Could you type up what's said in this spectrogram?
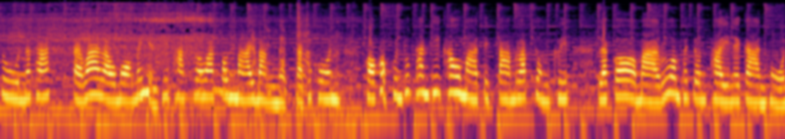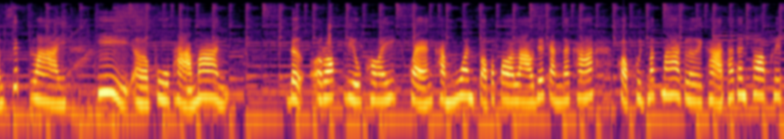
ซูลนะคะ แต่ว่าเรามองไม่เห็นที่พักเพราะว่าต้นไม้บังหมดค่ะทุกคน ขอขอบคุณทุกท่านที่เข้ามาติดตามรับชมคลิป และก็มาร่วมผจญภัยในการโหนซิปไลน์ที่เอ่อภูผาม่าน เดอะร็อกวิวพอยต์แขวงคำม่วนสปปลาวด้วยกันนะคะ ขอบคุณมาก ๆ เลยค่ะ ถ้าท่านชอบคลิป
